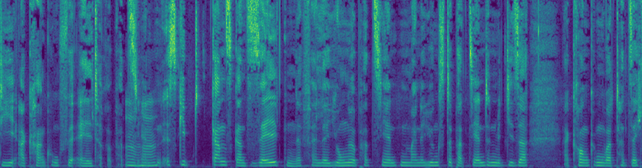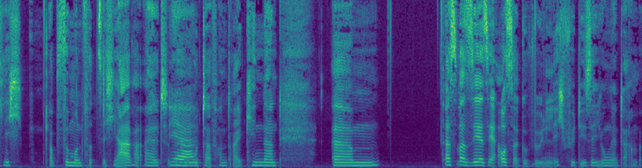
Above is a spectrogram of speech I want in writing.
die Erkrankung für ältere Patienten. Mhm. Es gibt ganz, ganz seltene Fälle, junge Patienten. Meine jüngste Patientin mit dieser Erkrankung war tatsächlich, ich glaube, 45 Jahre alt, ja. Mutter von drei Kindern. Ähm, das war sehr, sehr außergewöhnlich für diese junge Dame.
